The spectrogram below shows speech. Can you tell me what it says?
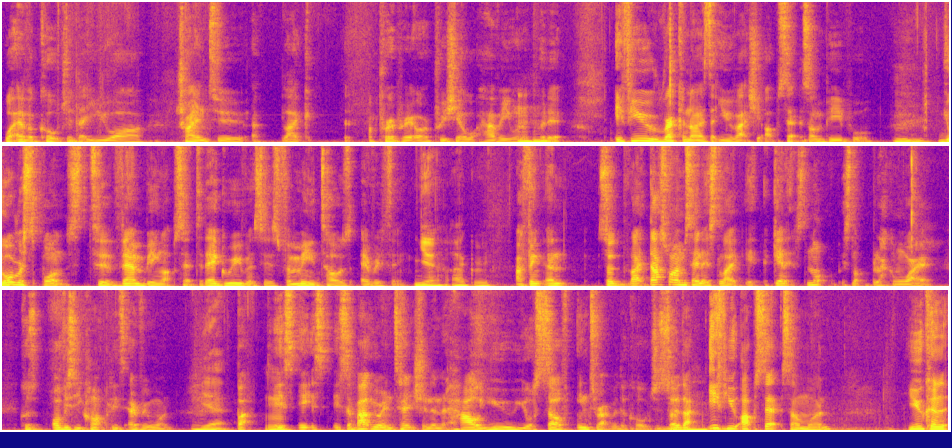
whatever culture that you are trying to uh, like appropriate or appreciate, or whatever you want to put it. If you recognize that you've actually upset some people, mm. your response to them being upset to their grievances, for me, tells everything. yeah, I agree. I think, and so like that's why I'm saying it's like it, again, it's not it's not black and white because obviously you can't please everyone. Yeah, but mm. it's it's it's about your intention and how you yourself interact with the culture. So that mm. if you upset someone you can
